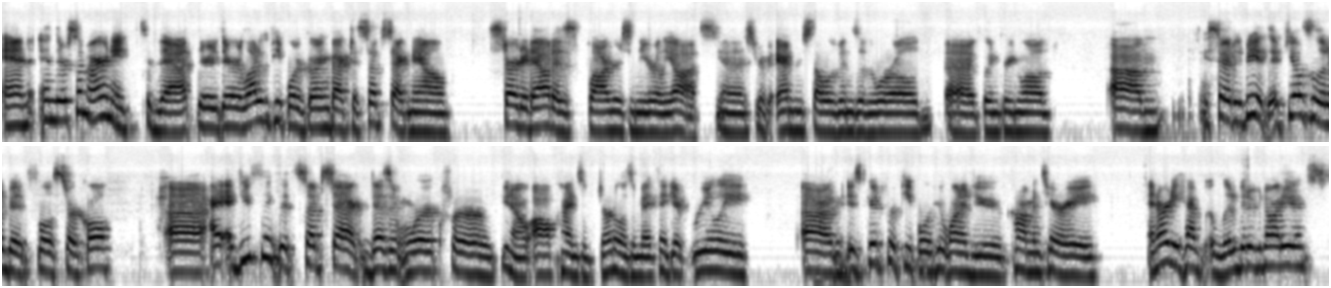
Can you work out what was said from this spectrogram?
and and there's some irony to that. There there are a lot of the people who are going back to Substack now started out as bloggers in the early aughts. You know, sort of Andrew Sullivan's of the world, uh, Glenn Greenwald. Um, so to be, it feels a little bit full circle. Uh, I, I, do think that Substack doesn't work for you know all kinds of journalism. I think it really um, is good for people who want to do commentary and already have a little bit of an audience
